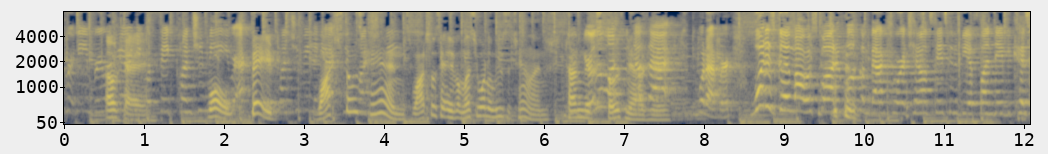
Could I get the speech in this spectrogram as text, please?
Brittany and Bree were Okay. here, and you were fake punching me. Whoa, you were babe, punching me, watch those hands. Watch those hands. Unless you want to lose the challenge. Trying to You're expose me out that. here. Whatever. What is good, Marble Squad, and welcome back to our channel. Today's gonna be a fun day because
